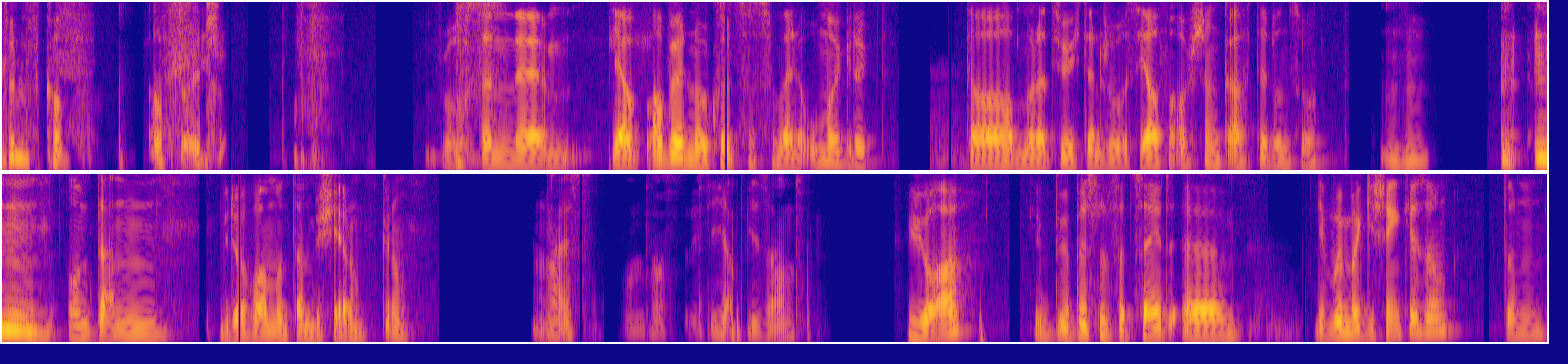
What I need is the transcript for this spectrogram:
Fünf Kopf auf Deutsch. Bro, dann, ähm, ja, habe ich halt noch kurz was von meiner Oma gekriegt. Da hat man natürlich dann schon sehr auf den Abstand geachtet und so. Mhm. Und dann wieder heim und dann Bescherung, genau. Nice. Und hast du richtig abgesahnt? Ja, ich habe ein bisschen verzeiht. Ähm, ich will mal Geschenke sagen, dann,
